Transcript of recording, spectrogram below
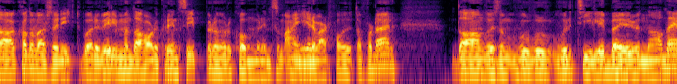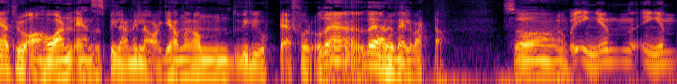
Da kan du være så rik du bare vil, men da har du prinsipper, når du kommer inn som eier, i hvert fall utafor der da, liksom, hvor, hvor, hvor tidlig bøyer unna det? Jeg tror Aho er den eneste spilleren i laget han, han ville gjort det for, og det, det er det vel verdt, da. Så Og ingen, ingen,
